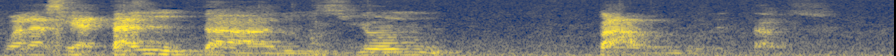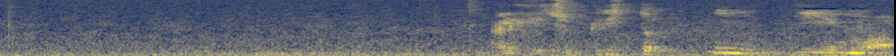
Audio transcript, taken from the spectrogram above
cual hacía tanta alusión Pablo de Tarso, al Jesucristo íntimo,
